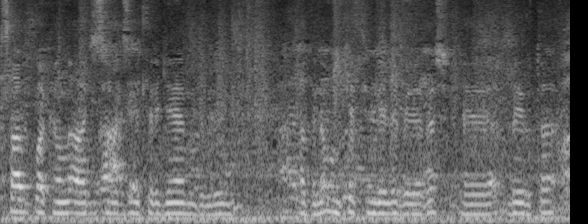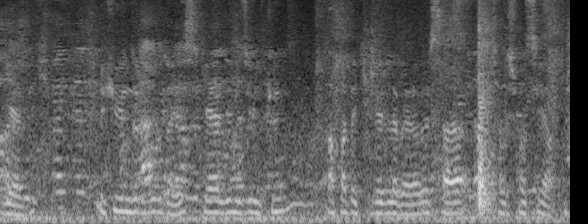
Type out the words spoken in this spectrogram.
Sağlık Bakanlığı Acil Sağlık Hizmetleri Genel Müdürlüğü adına UNKET timleriyle beraber e, Beyrut'a geldik. İki gündür buradayız. Geldiğimiz ilk gün AFAD ekipleriyle beraber saha çalışması yaptık.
